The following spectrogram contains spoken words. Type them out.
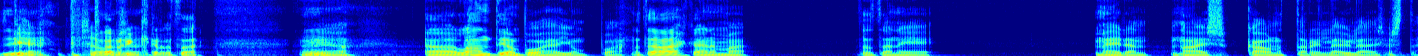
niin, se on pari se. kertaa. Niin. Niin. Ää, lantion pohjajumppaa. No tää on ehkä enemmän tota niin, meidän naiskaunottarille yleisestä.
